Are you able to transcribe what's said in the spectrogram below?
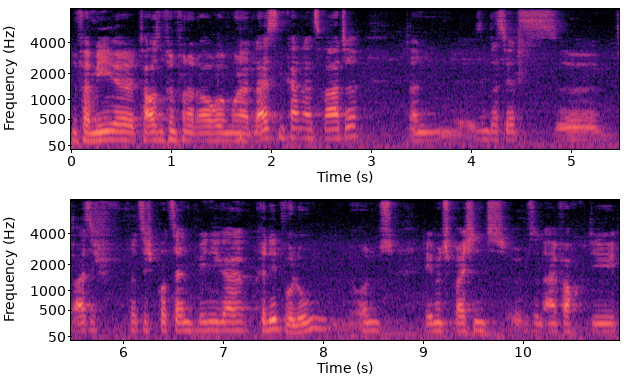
eine Familie 1500 Euro im Monat leisten kann als Rate, dann sind das jetzt äh, 30, 40 Prozent weniger Kreditvolumen und dementsprechend sind einfach die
